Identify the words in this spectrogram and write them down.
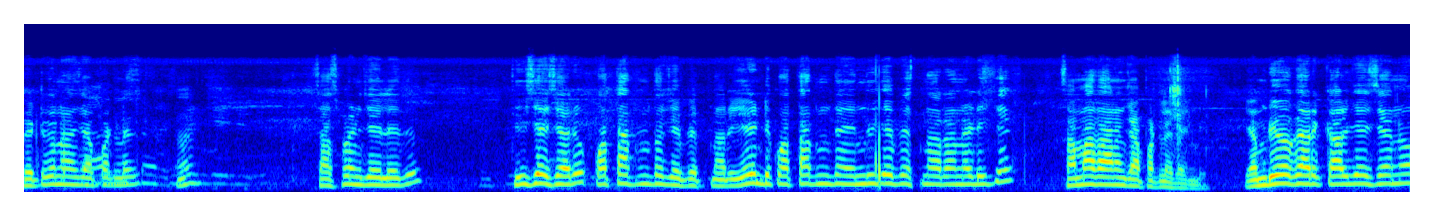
పెట్టుకున్నామని చెప్పట్లేదు సస్పెండ్ చేయలేదు. తీసేశారు. కొత్త అతనితో చేపిస్తున్నారు ఏంటి కొత్త అతనితో ఎందుకు చేపిస్తున్నారు అని అడిగితే సమాధానం చెప్పట్లేదండి. ఎండిఓ గారికి కాల్ చేశాను.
